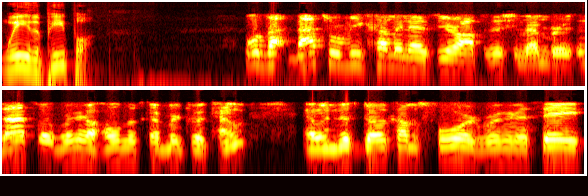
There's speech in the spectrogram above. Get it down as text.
we, the people? Well, that, that's where we come in as your opposition members, and that's what we're going to hold this government to account. And when this bill comes forward, we're going to say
